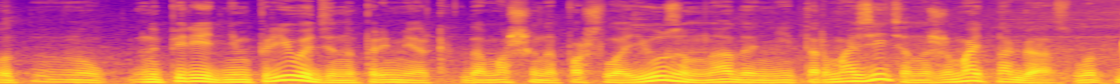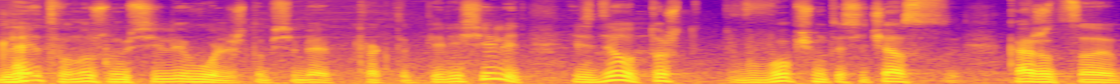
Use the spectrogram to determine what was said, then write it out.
вот ну, на переднем приводе, например, когда машина пошла юзом, надо не тормозить, а нажимать на газ. Вот для этого нужно усилие воли, чтобы себя как-то пересилить и сделать то, что, в общем-то, сейчас кажется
